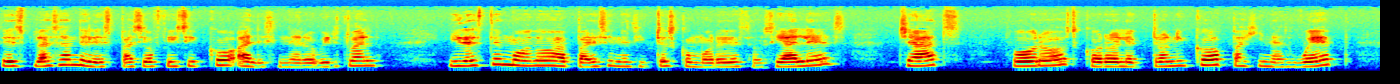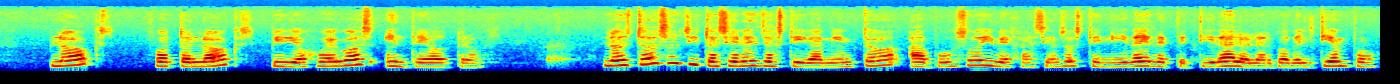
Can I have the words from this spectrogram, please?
se desplazan del espacio físico al escenario virtual, y de este modo aparecen en sitios como redes sociales, chats, foros, correo electrónico, páginas web, blogs, fotologs, videojuegos, entre otros. Los dos son situaciones de hostigamiento, abuso y vejación sostenida y repetida a lo largo del tiempo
